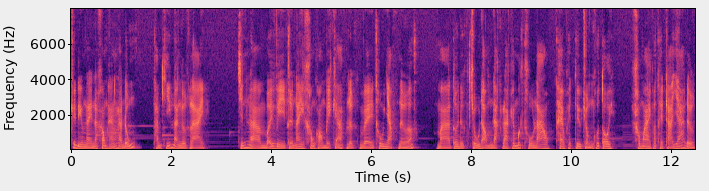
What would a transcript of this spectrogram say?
Cái điều này nó không hẳn là đúng, thậm chí là ngược lại. Chính là bởi vì từ nay không còn bị cái áp lực về thu nhập nữa mà tôi được chủ động đặt ra cái mức thù lao theo cái tiêu chuẩn của tôi. Không ai có thể trả giá được.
